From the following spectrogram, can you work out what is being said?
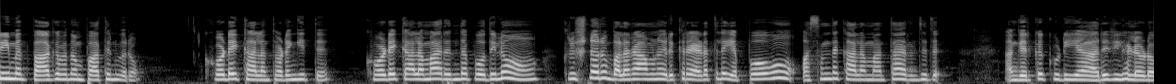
ஸ்ரீமத் பாகவதம் பார்த்துன்னு வரும். கோடைக்காலம் தொடங்கித்து கோடைக்காலமாக இருந்த போதிலும் கிருஷ்ணரும் பலராமனும் இருக்கிற இடத்துல எப்போவும் வசந்த காலமாக தான் இருந்தது. அங்கே இருக்கக்கூடிய அருவிகளோட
